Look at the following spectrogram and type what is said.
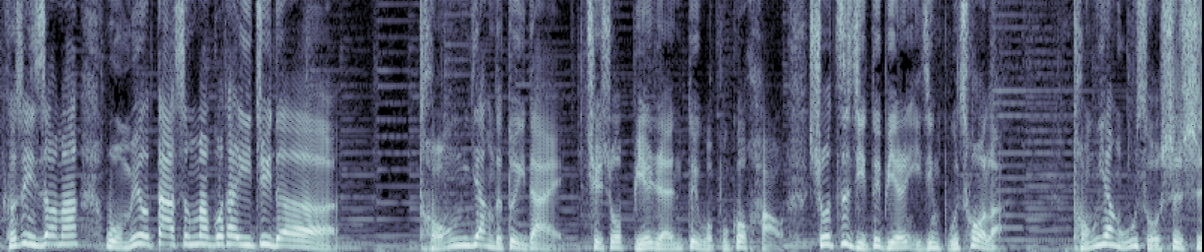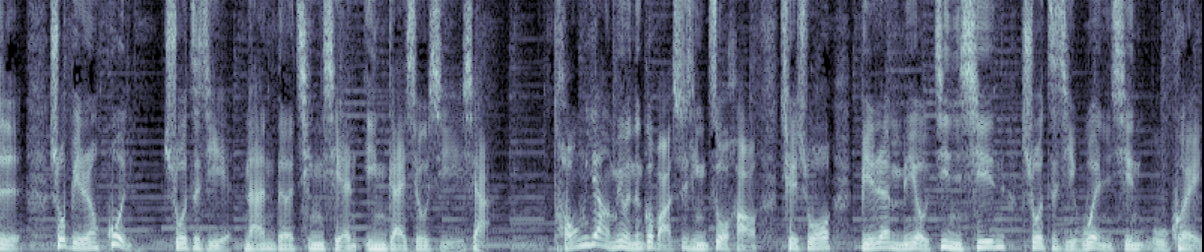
可是你知道吗？我没有大声骂过他一句的。同样的对待，却说别人对我不够好，说自己对别人已经不错了。同样无所事事，说别人混，说自己难得清闲，应该休息一下。同样没有能够把事情做好，却说别人没有尽心，说自己问心无愧。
